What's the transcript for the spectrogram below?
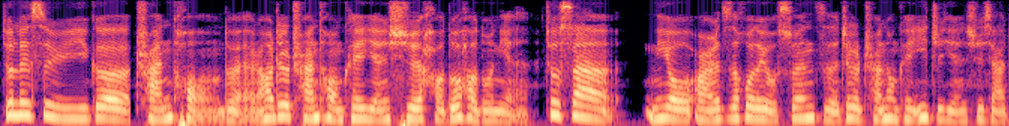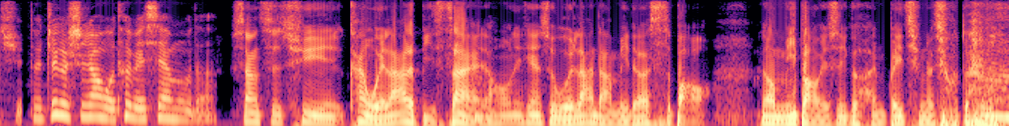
就类似于一个传统，对，然后这个传统可以延续好多好多年，就算你有儿子或者有孙子，这个传统可以一直延续下去。对，这个是让我特别羡慕的。上次去看维拉的比赛，嗯然后那天是维拉打米德斯堡，然后米堡也是一个很悲情的球队嘛，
